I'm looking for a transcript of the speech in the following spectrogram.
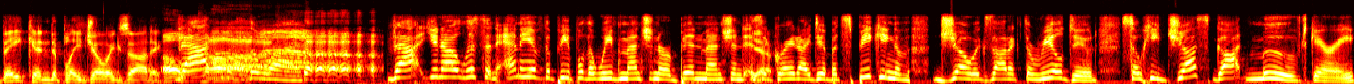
Bacon to play Joe Exotic. Oh, that God. was the one. that you know, listen, any of the people that we've mentioned or been mentioned is Yeah. a great idea. But speaking of Joe Exotic, the real dude, so he just got moved, Gary.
